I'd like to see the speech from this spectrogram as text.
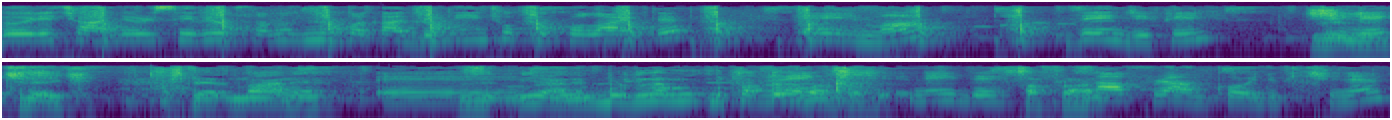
Böyle çayları seviyorsanız mutlaka deneyin. Çok da kolaydı. Elma, zencefil, çilek, çilek, işte nane. Ee, yani burada ne mutfakta ne varsa. neydi? Safran. Safran koyduk içine.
